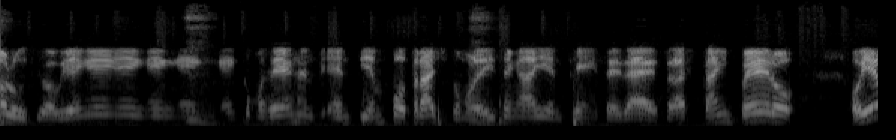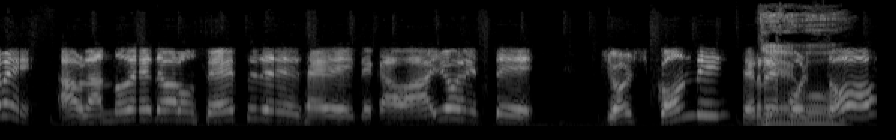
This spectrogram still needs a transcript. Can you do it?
vimos. lució bien en, en, en, en- ¿cómo se llama? En, en tiempo trash, como le dicen ahí, en, en- en trash time, pero, óyeme, hablando de, de baloncesto y de, de, de caballos, este, George Condi se reportó.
